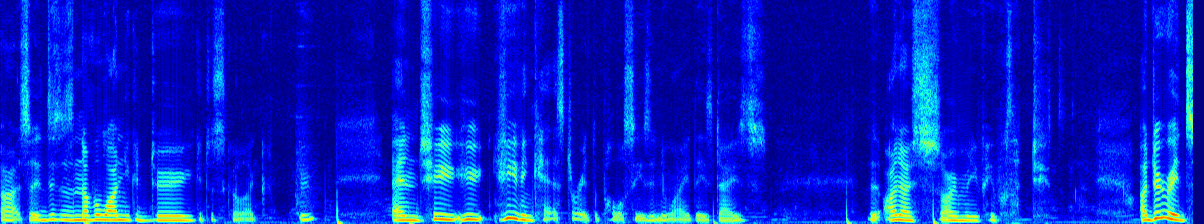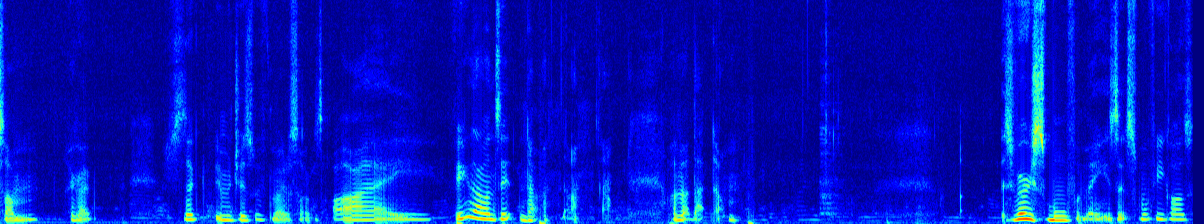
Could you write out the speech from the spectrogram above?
Alright, so this is another one you could do. You could just go like boop. And who who who even cares to read the policies anyway these days? I know so many people that do that. I do read some. Okay. Just like images with motorcycles. I think that one's it. No, no, no. I'm not that dumb. It's very small for me. Is it small for you guys?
